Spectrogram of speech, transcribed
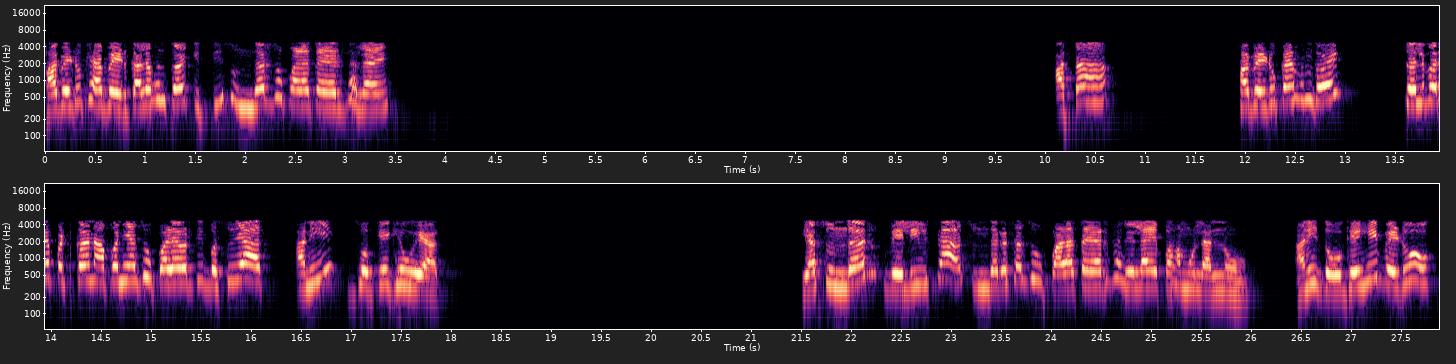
हा बेडूक ह्या बेडकाला म्हणतोय किती सुंदर झोपाळा तयार झालाय. आता हा बेडूक काय म्हणतोय चल बरं पटकन आपण या झोपाळ्यावरती बसूयात आणि झोके घेऊयात. या सुंदर वेलीचा सुंदर असा झोपाळा तयार झालेला आहे पहा मुलांनो. आणि दोघेही बेडूक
